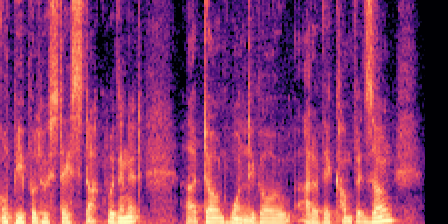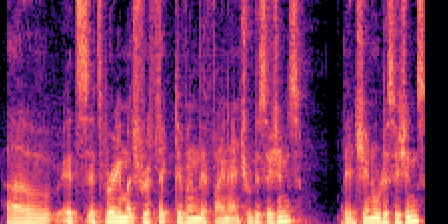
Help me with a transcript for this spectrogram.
of people who stay stuck within it, uh, don't want mm. to go out of their comfort zone. Uh, it's it's very much reflective in their financial decisions, their general decisions,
